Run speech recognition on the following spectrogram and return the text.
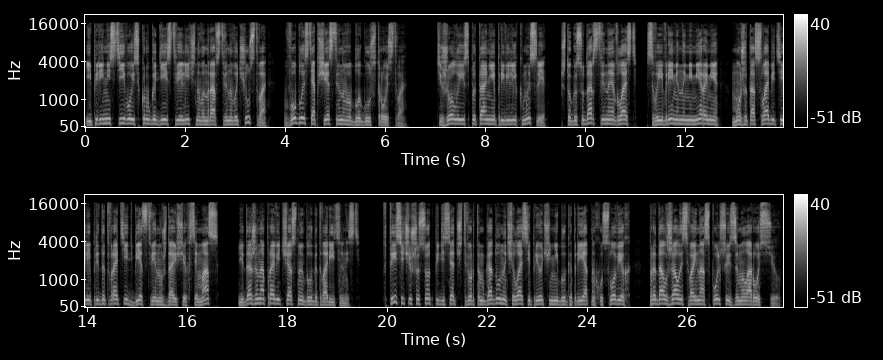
и перенести его из круга действия личного нравственного чувства в область общественного благоустройства. Тяжелые испытания привели к мысли, что государственная власть своевременными мерами может ослабить или предотвратить бедствие нуждающихся масс и даже направить частную благотворительность. В 1654 году началась и при очень неблагоприятных условиях продолжалась война с Польшей за Малороссию.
